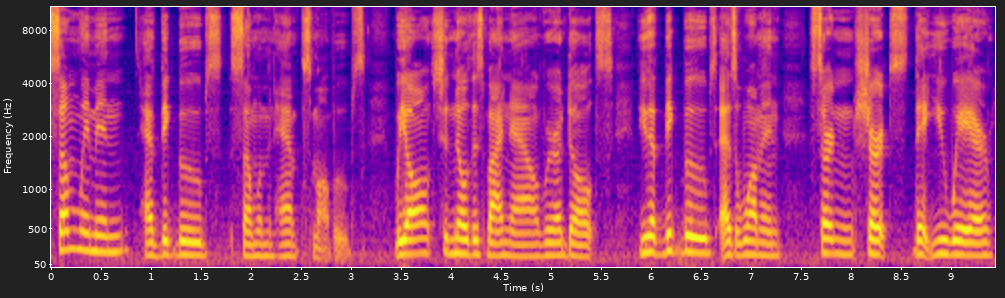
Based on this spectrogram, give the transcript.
some women have big boobs, some women have small boobs. We all should know this by now. We're adults. If you have big boobs as a woman, certain shirts that you wear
